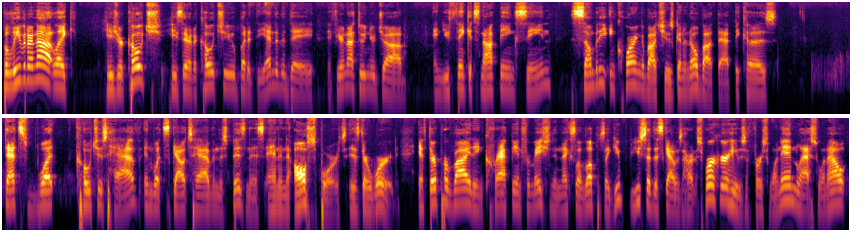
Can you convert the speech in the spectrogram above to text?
believe it or not, like he's your coach, he's there to coach you. But at the end of the day, if you're not doing your job and you think it's not being seen, somebody inquiring about you is going to know about that because that's what coaches have and what scouts have in this business and in all sports is their word. If they're providing crappy information to next level up, it's like you you said this guy was the hardest worker. He was the first one in, last one out.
